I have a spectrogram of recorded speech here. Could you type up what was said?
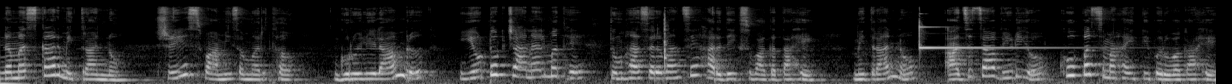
नमस्कार मित्रांनो श्री स्वामी समर्थ गुरुलीलामृत यूट्यूब चॅनलमध्ये तुम्हा सर्वांचे हार्दिक स्वागत आहे. मित्रांनो आजचा व्हिडिओ खूपच माहितीपूर्वक आहे.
